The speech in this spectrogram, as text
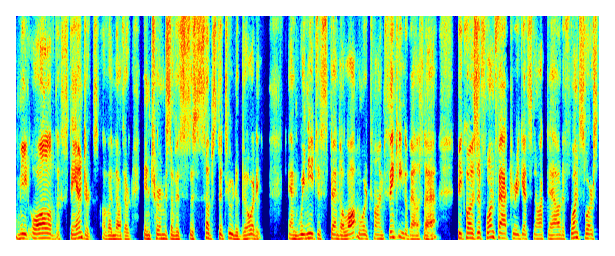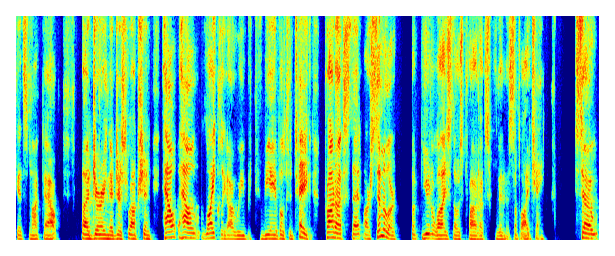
meet all of the standards of another in terms of its substitutability. And we need to spend a lot more time thinking about that because if one factory gets knocked out, if one source gets knocked out uh, during a disruption, how, how likely are we to be able to take products that are similar but utilize those products within the supply chain? So,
